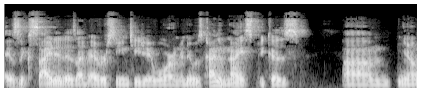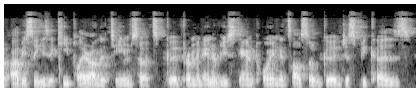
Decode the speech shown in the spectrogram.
as excited as I've ever seen TJ Warren, and it was kind of nice because um, you know obviously he's a key player on the team, so it's good from an interview standpoint, and it's also good just because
